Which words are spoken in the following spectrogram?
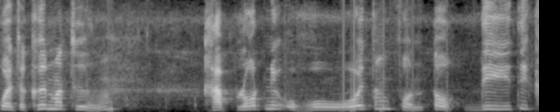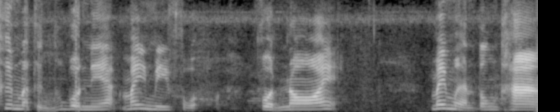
กว่าจะขึ้นมาถึง ขับรถนี่โอ้โห ทั้งฝนตกดีที่ขึ้นมาถึงข้างบนนี้ไม่มีฝนฝนน้อย ไม่เหมือนตรงทาง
